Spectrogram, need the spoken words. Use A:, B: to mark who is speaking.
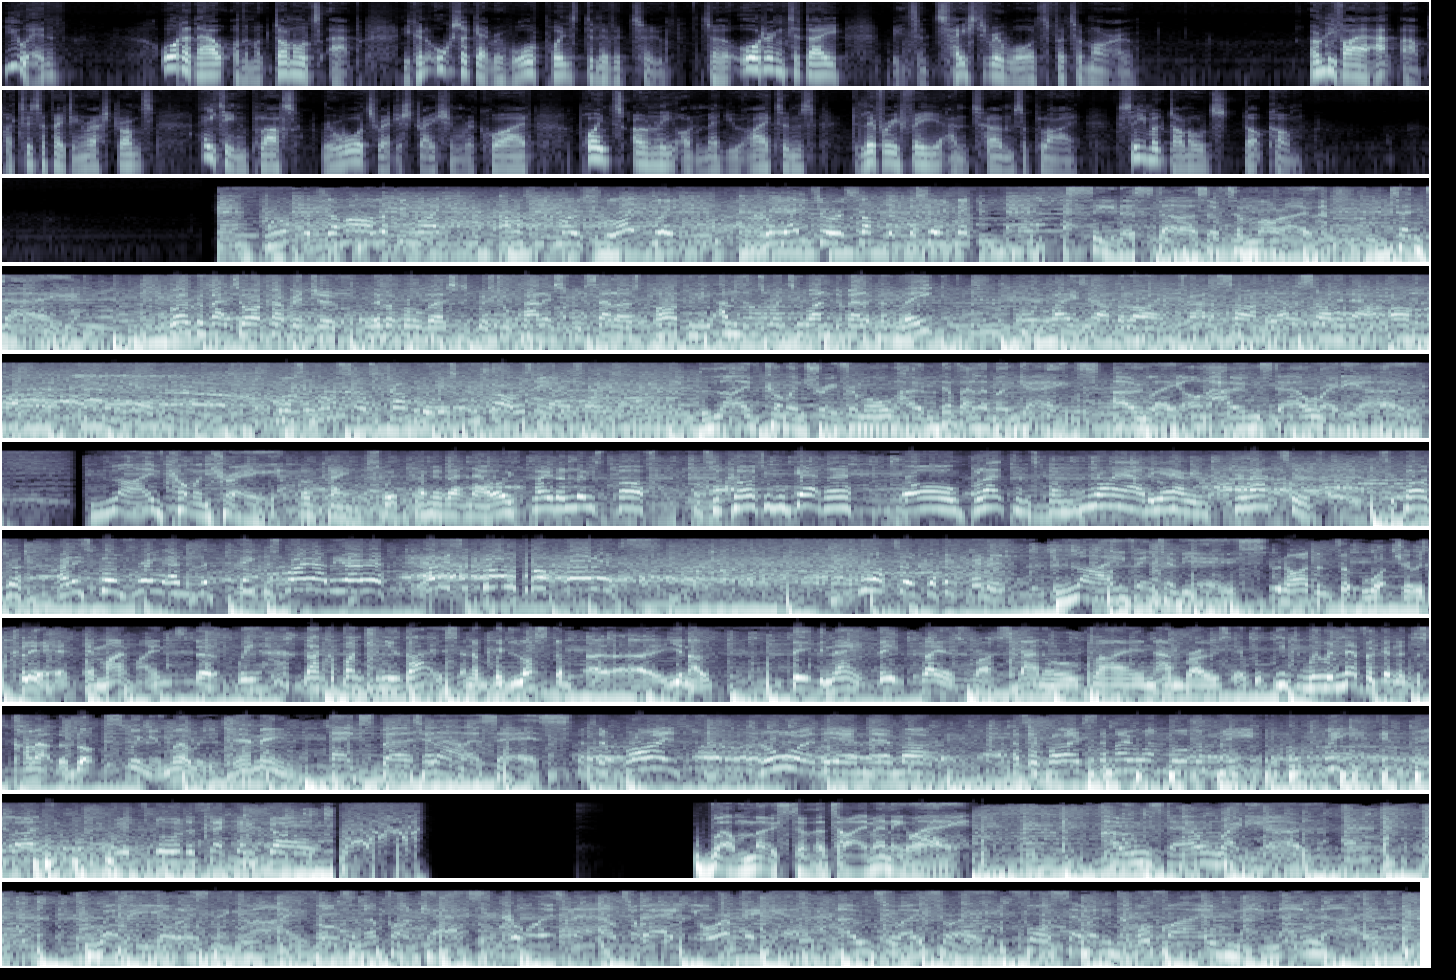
A: you in? Order now on the McDonald's app. You can also get reward points delivered too, so that ordering today means some tasty rewards for tomorrow. Only via app at participating restaurants, 18 plus, rewards registration required, points only on menu items, delivery fee and terms apply. See McDonald's.com.
B: Wilfried Zaha looking like Palace's most likely creator of something this evening.
C: See the stars of tomorrow. Today.
D: Welcome back to our coverage of Liverpool versus Crystal Palace from Selhurst Park in the Under 21 Development League. Plays it up the line to Alassane. Alassane now, half line. Down again. Was all sorts of trouble with his control, isn't he, Alassane?
C: Live commentary from all home development games. Only on Holmesdale Radio. Live commentary.
D: Okay, Swip coming back now. Oh, he's played a loose pass, and Sakaja will get there. Oh, Blackman's come right out of the area and flattered Sakaja, and it's gone free, and the keeper's way out of the area, and it's a goal for Palace! What a great finish!
C: Live interviews.
E: To an ardent football watcher, it was clear in my mind that we had like a bunch of new guys, and we'd lost a, a, a you know big name, big players for us. Scannell, Clyne, Ambrose. It, we, we were never going to just come out the block swinging, were we? You know what I mean?
C: Expert analysis.
F: A surprise draw at the end there, Mark. A surprise to no one more than me. Completely didn't realise we'd scored a second goal.
C: Well, most of the time anyway. Holmesdale Radio. Whether you're listening live or to the podcast, call us now to air your opinion. 0203 4755 999.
